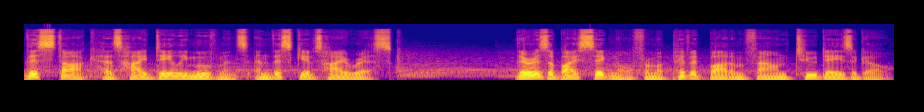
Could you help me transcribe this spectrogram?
This stock has high daily movements and this gives high risk. There is a buy signal from a pivot bottom found two days ago.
